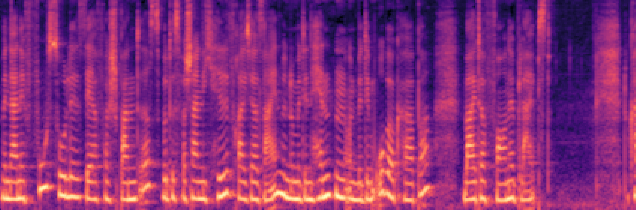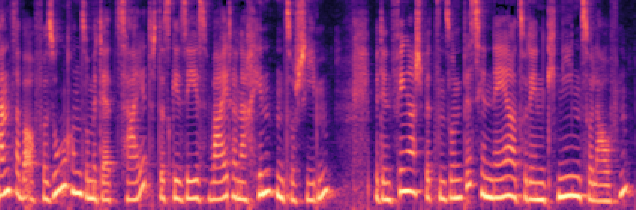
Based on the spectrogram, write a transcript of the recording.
Wenn deine Fußsohle sehr verspannt ist, wird es wahrscheinlich hilfreicher sein, wenn du mit den Händen und mit dem Oberkörper weiter vorne bleibst. Du kannst aber auch versuchen, so mit der Zeit das Gesäß weiter nach hinten zu schieben, mit den Fingerspitzen so ein bisschen näher zu den Knien zu laufen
